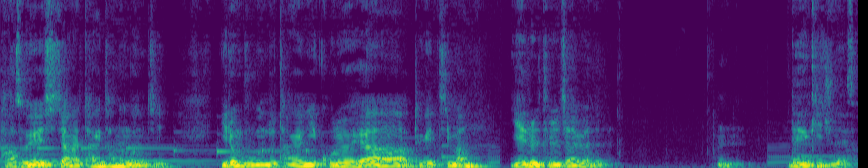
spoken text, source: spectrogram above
다수의 시장을 타깃하는 건지 이런 부분도 당연히 고려해야 되겠지만 예를 들자면은 음, 내 기준에서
